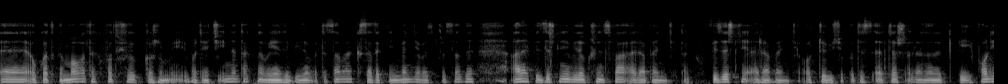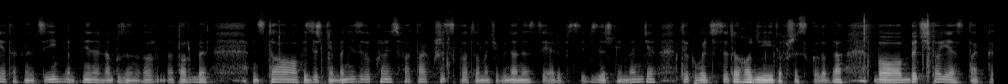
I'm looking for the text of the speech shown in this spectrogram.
E, okładka mowa, tak, w każdym wariancie inne, tak, na wariancie winylowe to samo, kasetek nie będzie, bez przesady, ale fizycznie wydokuszeństwa era będzie, tak, fizycznie era będzie, oczywiście, bo to jest e, też era na lekkiej folie, tak, na CD, na winyle, na na, na torby, więc to fizycznie będzie z tak, wszystko, co macie wydane z tej ery fizycznie będzie, tylko wiecie, co to chodzi i to wszystko, dobra, bo być to jest, tak,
